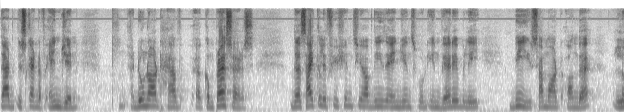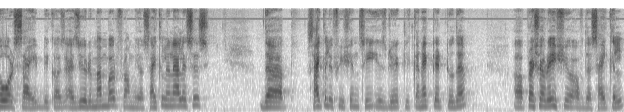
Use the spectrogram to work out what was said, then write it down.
that this kind of engine do not have uh, compressors, the cycle efficiency of these engines would invariably be somewhat on the lower side, because as you remember from your cycle analysis, the cycle efficiency is directly connected to the uh, pressure ratio of the cycle.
